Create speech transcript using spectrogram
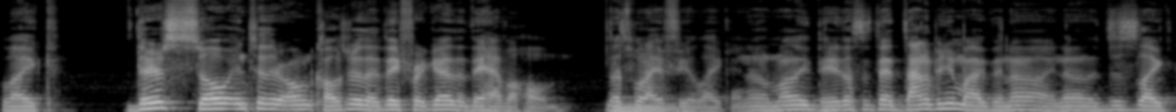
like, they're so into their own culture that they forget that they have a home. That's mm. what I hmm. feel like. I know, I'm like, that's the. I know, know. Just like,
